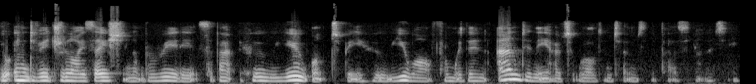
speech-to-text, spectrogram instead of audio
your individualization number really. It's about who you want to be who you are from within and in the outer world in terms of the personality.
